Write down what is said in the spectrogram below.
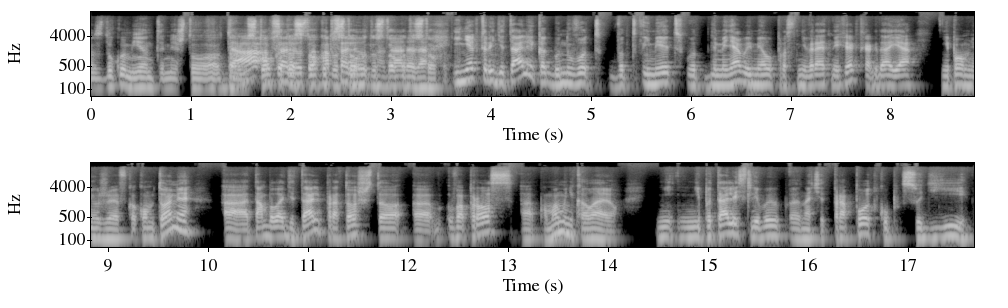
э, с документами, что там да, столько-то, столько-то, столько-то, столько-то, да, да, столько-то. И некоторые детали, как бы, ну вот, вот имеют, вот для меня бы имел просто невероятный эффект, когда я, не помню уже в каком томе, а, там была деталь про то, что а, вопрос, а, по-моему, Николаю, не, не пытались ли вы, значит, про подкуп судьи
